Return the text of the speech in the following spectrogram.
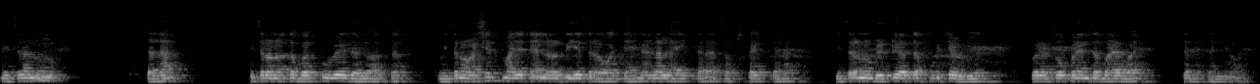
मित्रांनो चला. मित्रांनो आता भरपूर वेळ झाला आता मित्रांनो असेच माझ्या चॅनलवरती येत राहा. चॅनलला लाईक करा सबस्क्राईब करा. मित्रांनो भेटूया आता पुढच्या व्हिडिओत बरं तोपर्यंत बाय बाय चला धन्यवाद.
